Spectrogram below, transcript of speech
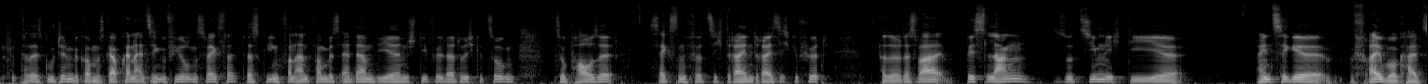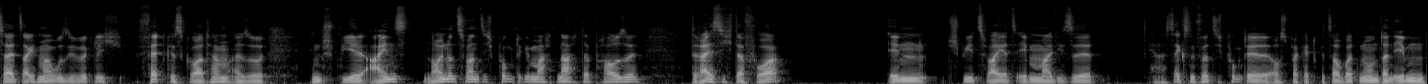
was heißt gut hinbekommen? Es gab keinen einzigen Führungswechsel. Das ging von Anfang bis Ende, haben die ihren Stiefel da durchgezogen. Zur Pause 46, 33 geführt. Also, das war bislang so ziemlich die einzige Freiburg-Halbzeit, sag ich mal, wo sie wirklich fett gescored haben. Also, in Spiel 1 29 Punkte gemacht nach der Pause, 30 davor in Spiel 2 jetzt eben mal diese ja, 46 Punkte aufs Parkett gezaubert, nur um dann eben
